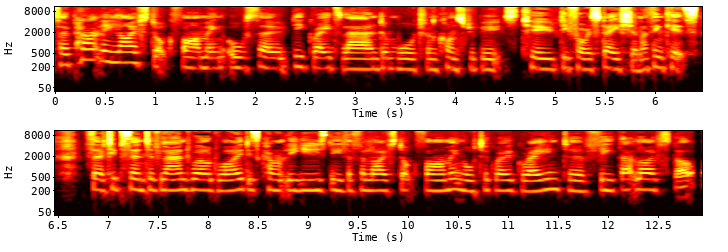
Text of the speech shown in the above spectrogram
So apparently, livestock farming also degrades land and water and contributes to deforestation. I think it's 30% of land worldwide is currently used either for livestock farming or to grow grain to feed that livestock.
